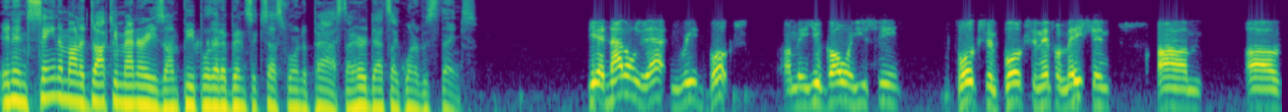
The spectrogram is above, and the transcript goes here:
an insane amount of documentaries on people that have been successful in the past. I heard that's like one of his things. Yeah, not only that, you read books. I mean, you go and you see books and books and information um, of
